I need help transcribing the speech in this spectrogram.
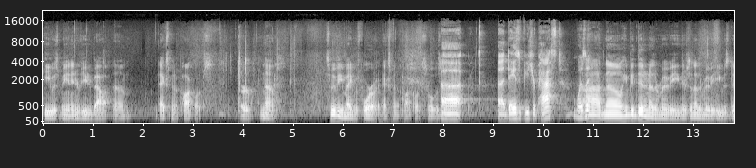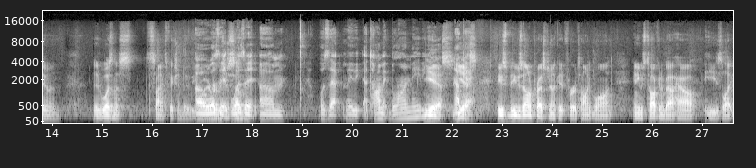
he was being interviewed about um, X Men Apocalypse, or no, this movie he made before X Men Apocalypse. What was it? Uh, uh, Days of Future Past was it? Uh, no, he did another movie. There's another movie he was doing. It wasn't a science fiction movie. oh, was it? just Was some- it? Um, was that maybe Atomic Blonde? Maybe. Yes, Okay. yes. He was he was on a press junket for Atomic Blonde, and he was talking about how he's like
